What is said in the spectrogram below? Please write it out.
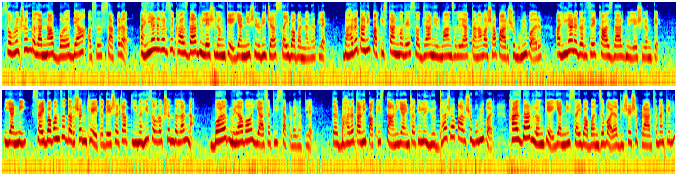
संरक्षण दलांना बळ द्या असं साकडं. अहिल्यानगरचे खासदार निलेश लंके यांनी शिर्डीच्या साईबाबांना घातलंय. भारत आणि पाकिस्तानमध्ये सध्या निर्माण झालेल्या तणावाच्या पार्श्वभूमीवर अहिल्यानगरचे खासदार निलेश लंके यांनी साईबाबांचं दर्शन घेत देशाच्या तीनही संरक्षण दलांना बळ मिळावं यासाठी साकडं घातलंय. तर भारत आणि पाकिस्तान यांच्यातील युद्धाच्या पार्श्वभूमीवर खासदार लंके यांनी साईबाबांजवळ विशेष प्रार्थना केली.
